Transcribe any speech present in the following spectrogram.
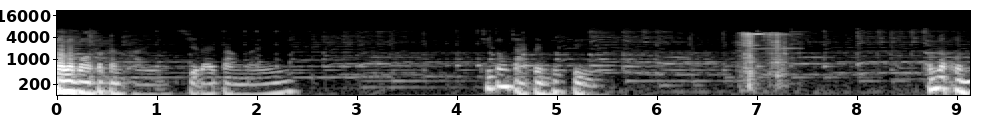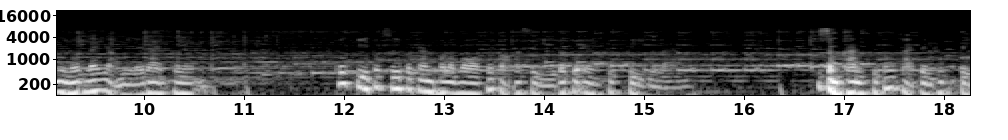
พรบประกันภัยเสียดายตังไหม ที่ต้องจ่ายเต็มทุกปีสำหรับคนมีรถและอยากมีรายได้เพิ่ม ทุกปีต้องซื้อประกันพรบเพื่อต่อภาษีรถตัวเองทุกปีอยู่แล้ว ที่สำคัญคือต้องจ่ายเต็มทุกปี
